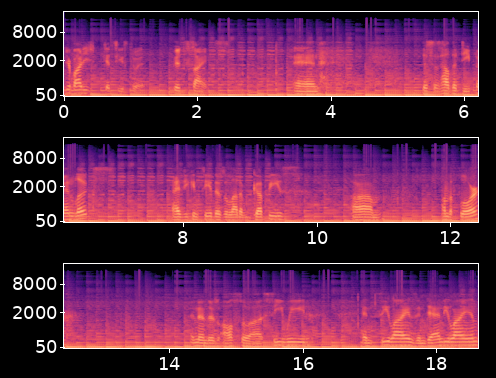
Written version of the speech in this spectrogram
your body gets used to it. It's science. And this is how the deep end looks. As you can see, there's a lot of guppies um, on the floor. And then there's also uh, seaweed and sea lions and dandelions.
